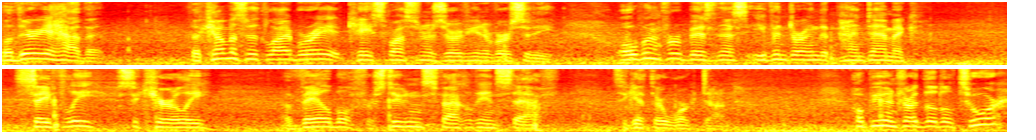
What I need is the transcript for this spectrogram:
Well, there you have it. The Kelvin Smith Library at Case Western Reserve University, open for business even during the pandemic, safely, securely, available for students, faculty, and staff to get their work done. Hope you enjoyed the little tour.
